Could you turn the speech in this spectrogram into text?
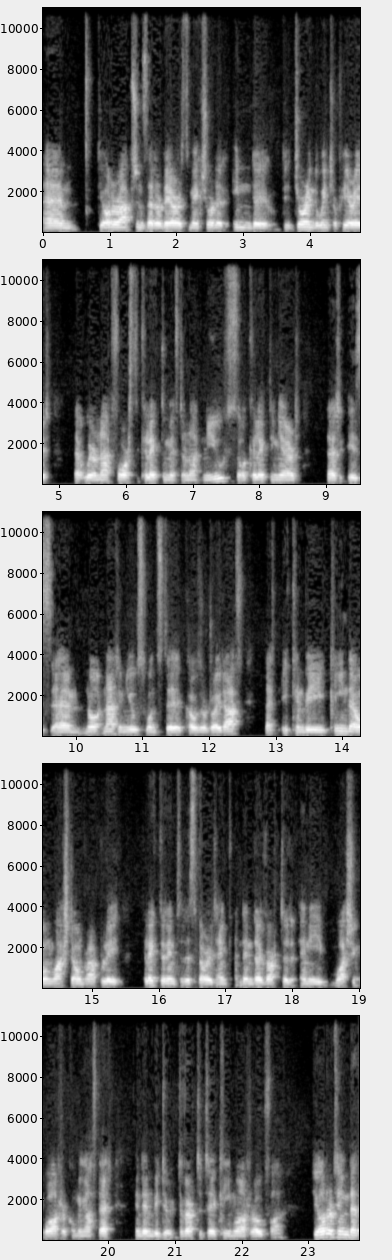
Um, the other options that are there is to make sure that in the, the during the winter period that we're not forced to collect them if they're not in use. So a collecting yard that is um, not, not in use once the cows are dried off, that it can be cleaned down, washed down properly, collected into the slurry tank, and then diverted any washing water coming off that, and then be diverted to clean water outfall. The other thing that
